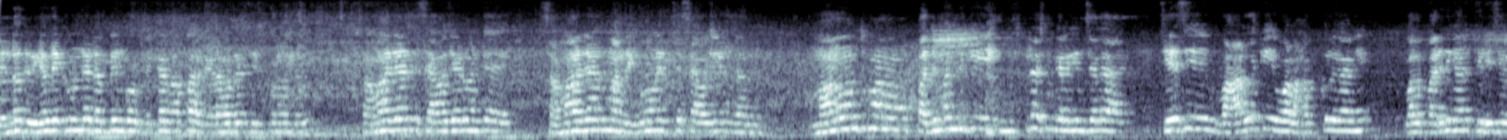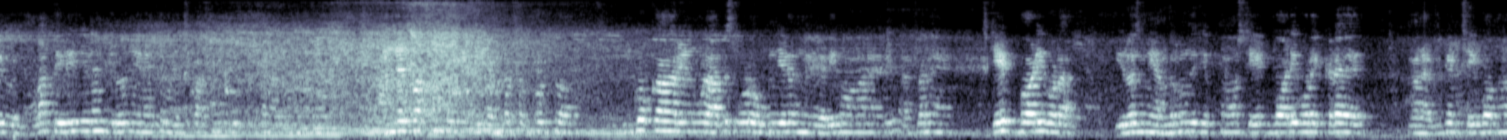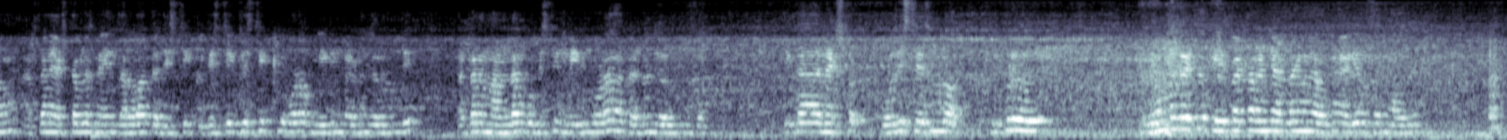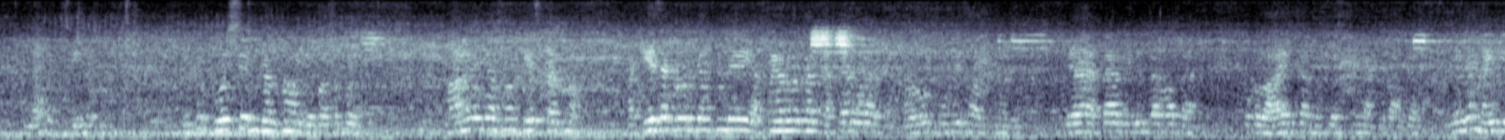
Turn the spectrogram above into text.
రెండోది వీళ్ళ దగ్గర ఉండే డబ్బు ఇంకొక పిక్క తప్ప వీళ్ళెవరైనా తీసుకుని సమాజానికి సేవ చేయడం అంటే సమాజానికి మన దగ్గర ఇచ్చే సేవ చేయడం కాదు. మన వంతు మనం పది మందికి ఇన్స్పిరేషన్ కలిగించేలా చేసి వాళ్ళకి వాళ్ళ హక్కులు కానీ వాళ్ళ పరిధి కానీ తెలియజేయడం. అలా తెలియజేయడానికి ఈరోజు నేనైతే మంచి పర్సన్ చూపించాను హండ్రెడ్ పర్సెంట్ మీకు అందరి సపోర్ట్తో ఇంకొక రెండు మూడు ఆఫీస్ కూడా ఓపెన్ చేయడానికి మీరు రెడీగా ఉన్నానండి. అట్లనే స్టేట్ బాడీ కూడా ఈరోజు మీ అందరి ముందు చెప్తున్నాం స్టేట్ బాడీ కూడా ఇక్కడే మనం అడ్వకేట్ చేయబోతున్నాం అట్లనే ఎస్టాబ్లిష్ అయిన తర్వాత డిస్టిక్ డిస్టిక్ డిస్టిక్కి కూడా ఒక మీటింగ్ పెట్టడం జరుగుతుంది. అట్లనే మండలానికి ఒక మీటింగ్ కూడా పెట్టడం జరుగుతుంది సార్. ఇక నెక్స్ట్ పోలీస్ స్టేషన్లో ఇప్పుడు హ్యూమన్ రైట్స్లో కేసు పెట్టాలంటే ఎట్లాగే ఎవరికైనా ఐడియా సార్ మాది ఇప్పుడు పోలీస్ స్టేషన్కి వెళ్తున్నాం అండి ఫస్ట్ సపోజ్ మనం ఏం చేస్తున్నాం? కేసు పెడుతున్నాం. ఆ కేసు ఎక్కడ వరకు వెళ్తుంది? ఎఫ్ఐఆర్ వరకు ఎఫ్ఐఆర్ కూడా ఎవరో పోలీస్ అవుతున్నారు లేదా ఎఫ్ఐఆర్ వెళ్ళిన తర్వాత ఒక లాయర్ కన్సల్ట్ చేస్తుంది. అక్కడ లేదా నైట్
